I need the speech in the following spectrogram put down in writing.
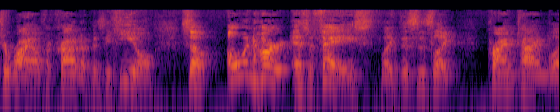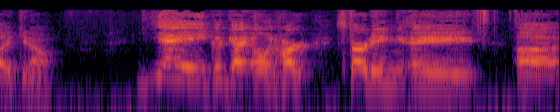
to rile the crowd up as a heel. So Owen Hart as a face, like this is like prime time, like you know, yay, good guy Owen Hart starting a uh,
